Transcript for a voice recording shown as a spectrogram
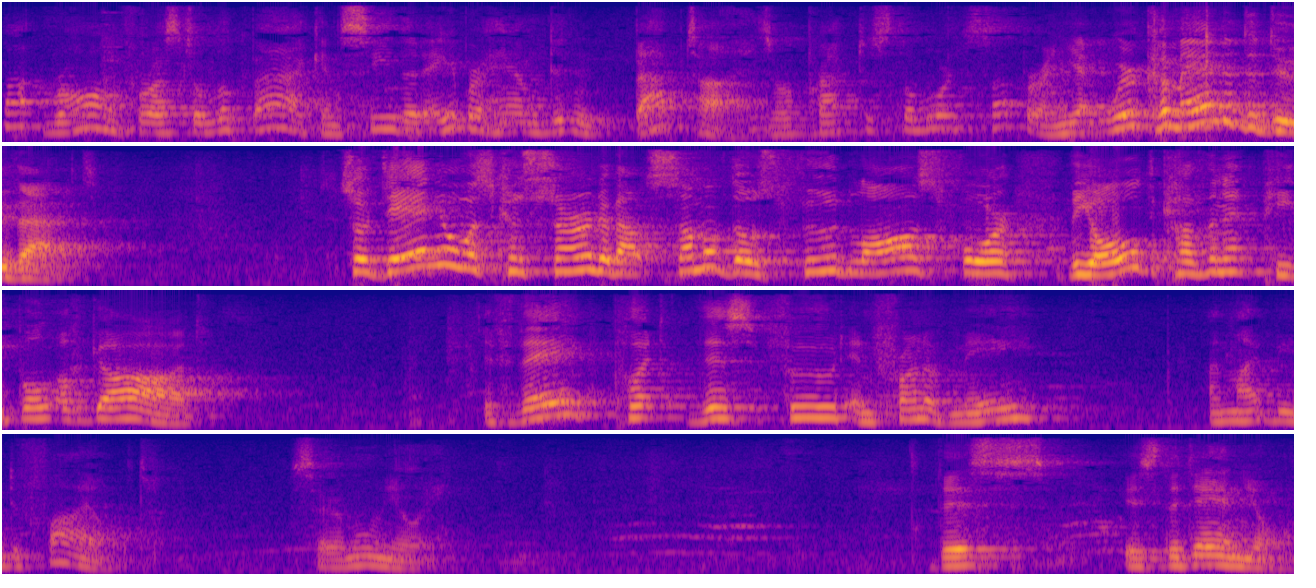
not wrong for us to look back and see that Abraham didn't baptize or practice the Lord's Supper, and yet we're commanded to do that. So Daniel was concerned about some of those food laws for the old covenant people of God. If they put this food in front of me, I might be defiled ceremonially. This is the Daniel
